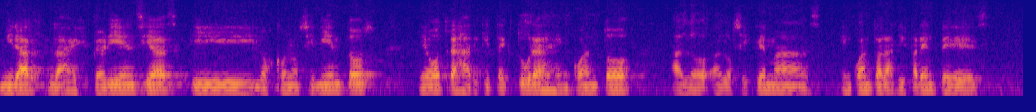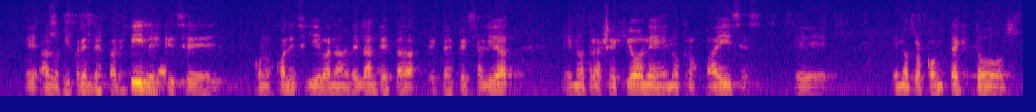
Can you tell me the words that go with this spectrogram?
Mirar las experiencias y los conocimientos de otras arquitecturas en cuanto a, los sistemas, en cuanto a las diferentes, eh, a los diferentes perfiles que se, con los cuales se llevan adelante esta, especialidad en otras regiones, en otros países, eh, en otros contextos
